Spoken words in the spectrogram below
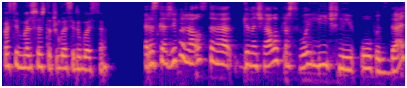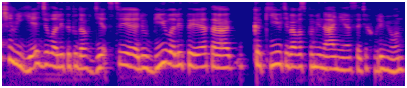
Спасибо большое, что пригласили в гости. Расскажи, пожалуйста, для начала про свой личный опыт с дачами. Ездила ли ты туда в детстве? Любила ли ты это? Какие у тебя воспоминания с этих времен?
